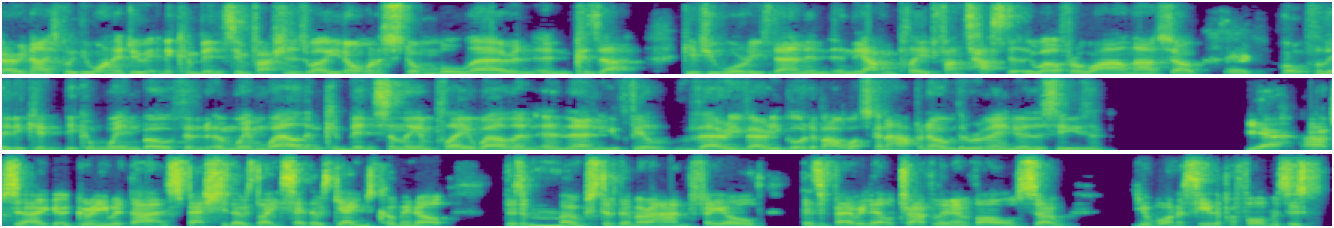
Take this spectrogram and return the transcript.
very nice. But you want to do it in a convincing fashion as well. You don't want to stumble there, and because that gives you worries then. And, and, they haven't played fantastically well for a while now, so right. hopefully they can they can win both and, and win well and convincingly and play well, and, and then you feel very very good about what's going to happen over the remainder of the season. Yeah, absolutely. I agree with that. Especially those, like you say, those games coming up. There's most of them are at Anfield. There's very little travelling involved, so you want to see the performances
